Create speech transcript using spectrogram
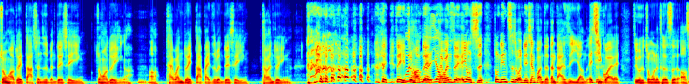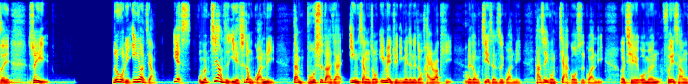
中华队大胜日本队谁赢？中华队赢啊！啊，台湾队大败日本队谁赢？台湾队赢。对，所以中华队、台湾队用词中间字是完全相反的，但答案是一样的。哎，奇怪嘞，这就是中文的特色啊！所以，所以如果你硬要讲，yes，我们这样子也是一种管理，但不是大家印象中 image 里面的那种 hierarchy 那种阶层式管理，它是一种架构式管理，而且我们非常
